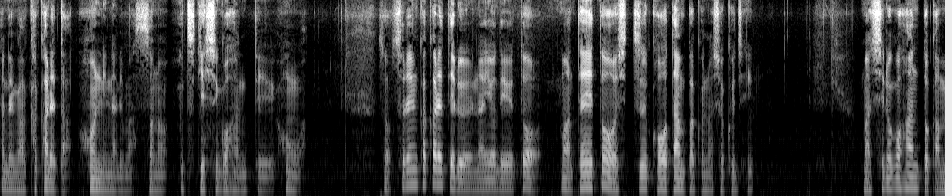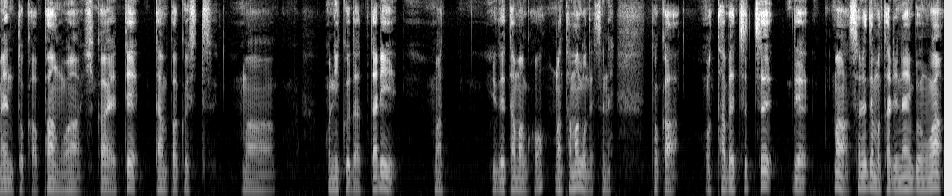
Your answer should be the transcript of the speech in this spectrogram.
あれが書かれた本になります。その、うつ消しご飯っていう本は。そう、それに書かれてる内容で言うと、まあ、低糖質、高タンパクの食事。まあ、白ご飯とか麺とかパンは控えて、タンパク質、まあ、お肉だったり、まあ、ゆで卵まあ、卵ですね。とかを食べつつ、で、まあ、それでも足りない分は、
